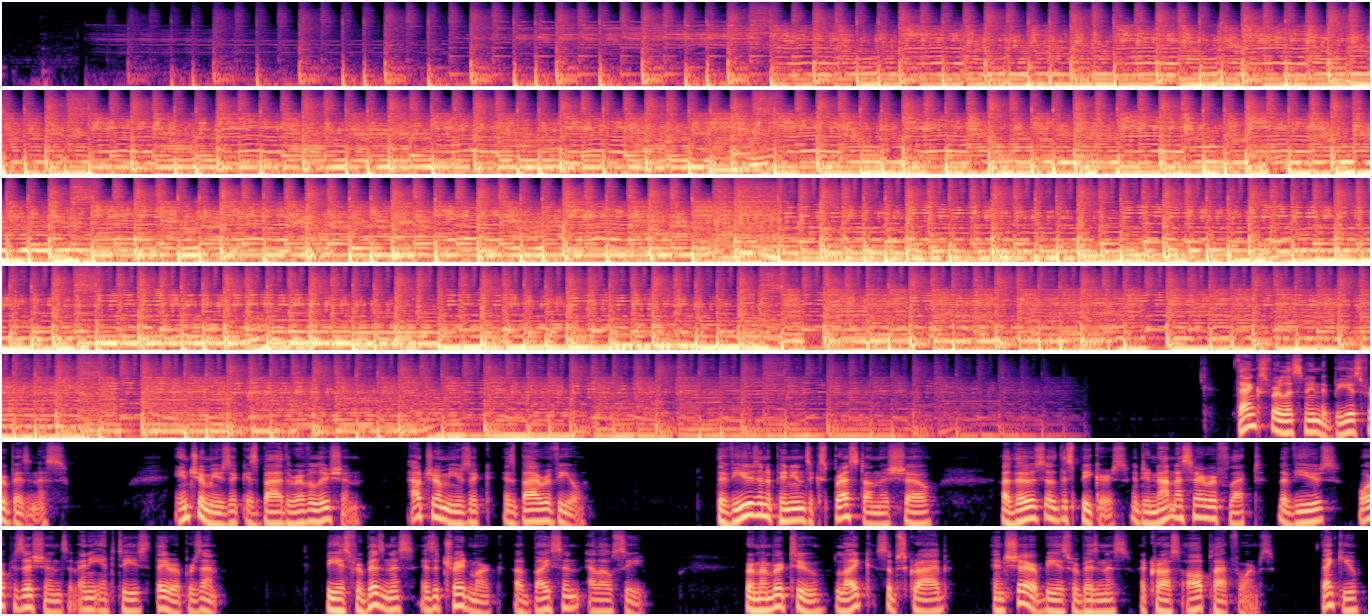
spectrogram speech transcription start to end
Thanks for listening to B is for Business. Intro music is by The Revolution. Outro music is by Reveal. The views and opinions expressed on this show are those of the speakers and do not necessarily reflect the views or positions of any entities they represent. B is for Business is a trademark of Bison LLC. Remember to like, subscribe, and share B is for Business across all platforms. Thank you.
